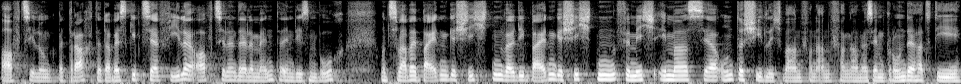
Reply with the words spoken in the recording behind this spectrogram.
Aufzählung betrachtet. Aber es gibt sehr viele aufzählende Elemente in diesem Buch und zwar bei beiden Geschichten, weil die beiden Geschichten für mich immer sehr unterschiedlich waren von Anfang an. Also im Grunde hat die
